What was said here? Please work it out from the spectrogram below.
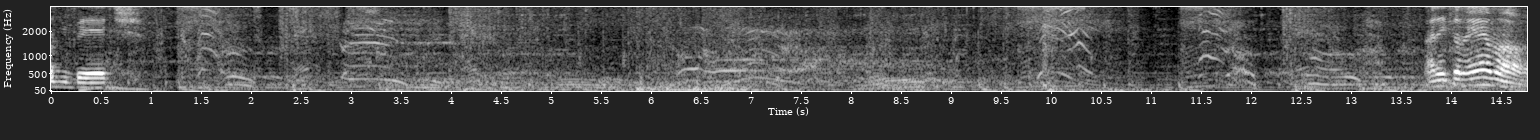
you bitch. I need some ammo.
